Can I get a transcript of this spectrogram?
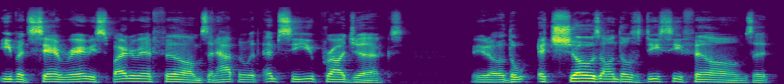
even Sam Raimi Spider Man films. It happened with MCU projects. You know, the it shows on those DC films. It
